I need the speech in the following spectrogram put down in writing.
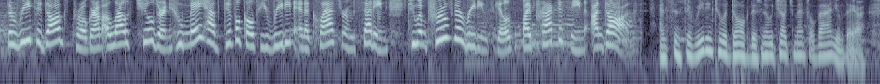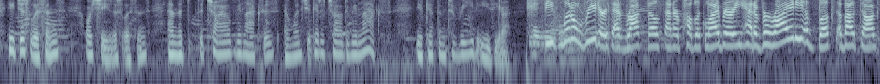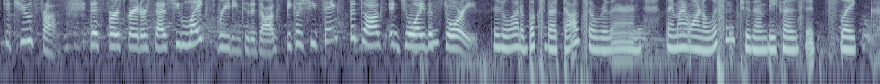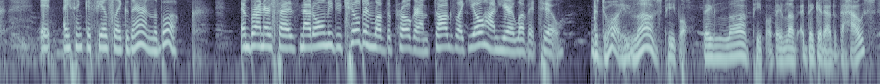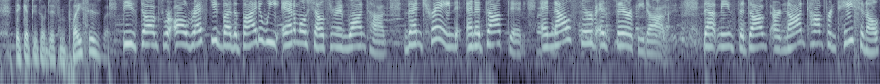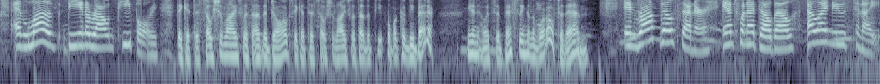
The Read to Dogs program allows children who may have difficulty reading in a classroom setting to improve their reading skills by practicing on dogs. And since they're reading to a dog, there's no judgmental value there. He just listens, or she just listens, and the, the child relaxes. And once you get a child to relax, you get them to read easier. These little readers at Rockville Centre Public Library had a variety of books about dogs to choose from. This first grader says she likes reading to the dogs because she thinks the dogs enjoy the stories. There's a lot of books about dogs over there, and they might want to listen to them because it's like, it. I think it feels like they're in the book. And Brenner says not only do children love the program, dogs like Johan here love it too. The dog he loves people. They love people. They love. They get out of the house. They get to go to different places. These dogs were all rescued by the Bide-A-Wee Animal Shelter in Wantagh, then trained and adopted, and now serve as therapy dogs. That means the dogs are non-confrontational and love being around people. They get to socialize with other dogs. They get to socialize with other people. What could be better? You know, it's the best thing in the world for them. In Rockville Centre, Antoinette Del Bel, LI News Tonight.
